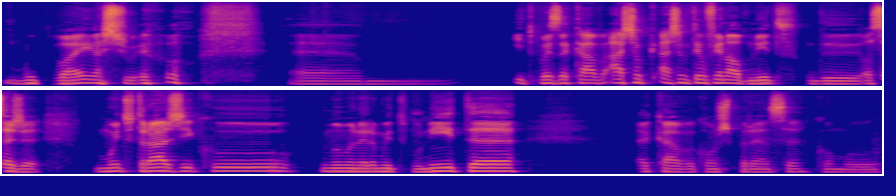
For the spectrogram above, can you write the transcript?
muito bem, acho eu. Ahm, e depois acaba. Acham, que- acham que tem um final bonito, de, ou seja, muito trágico, de uma maneira muito bonita, acaba com esperança, como.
